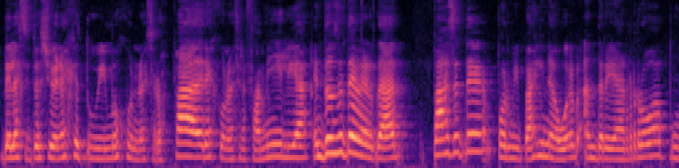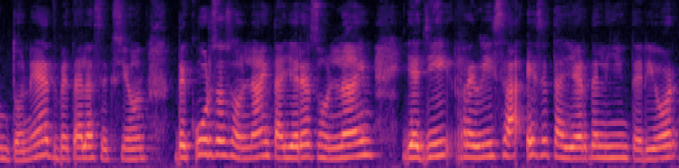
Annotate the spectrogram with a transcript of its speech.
de las situaciones que tuvimos con nuestros padres, con nuestra familia. Entonces, de verdad, Pásate por mi página web andrearroa.net, vete a la sección de cursos online, talleres online y allí revisa ese taller del niño interior.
